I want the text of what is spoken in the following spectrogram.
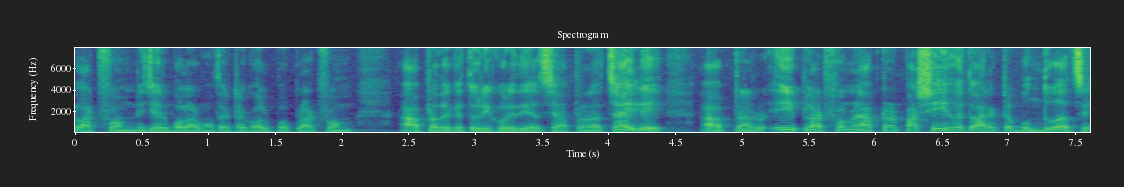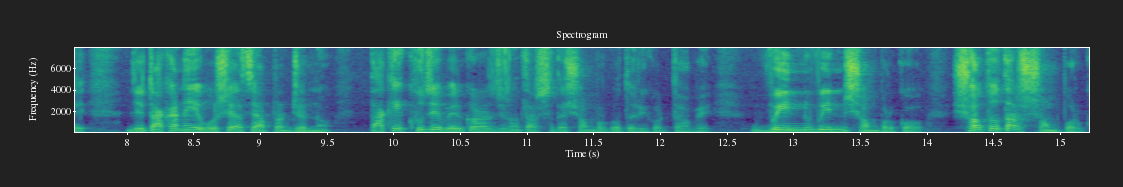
প্ল্যাটফর্ম নিজের বলার মতো একটা গল্প প্ল্যাটফর্ম আপনাদেরকে তৈরি করে দিয়েছে। আপনারা চাইলে আপনার এই প্ল্যাটফর্মে আপনার পাশেই হয়তো আরেকটা বন্ধু আছে যে টাকা নিয়ে বসে আছে আপনার জন্য। তাকে খুঁজে বের করার জন্য তার সাথে সম্পর্ক তৈরি করতে হবে। উইন উইন সম্পর্ক, সততার সম্পর্ক,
